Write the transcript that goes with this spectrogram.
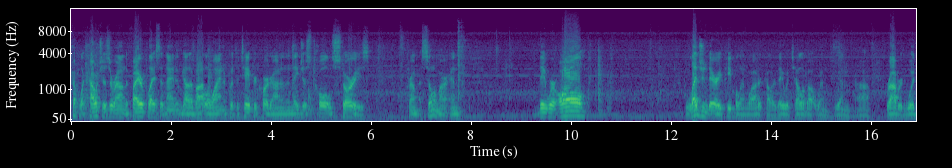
couple of couches around the fireplace at night and got a bottle of wine and put the tape recorder on, and then they just told stories from Asilomar. And they were all legendary people in watercolor. They would tell about when, when uh, Robert Wood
